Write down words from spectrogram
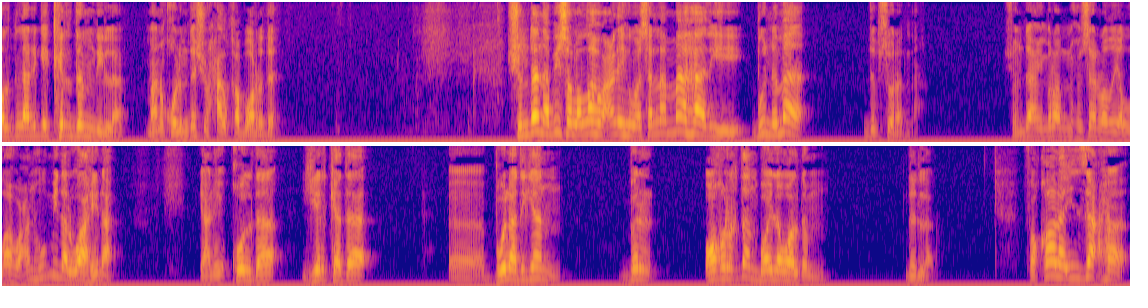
oldilariga kirdim deydilar. Mani qo'limda shu halqa bor edi. Shunda nabiy sollallohu alayhi vasallam ma hadihi? Bu nima? deb so'radilar. Shunda imron ibn husayn roziyallohu anhu minal vahina ya'ni qo'lda yelkada e, bo'ladigan bir og'riqdan boylab oldim dedilar. Faqala inzaha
